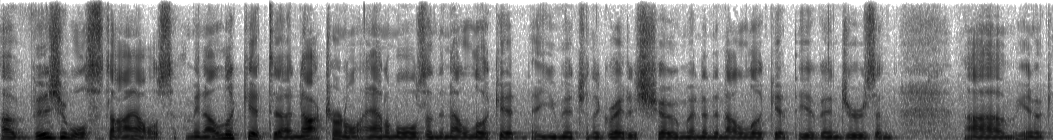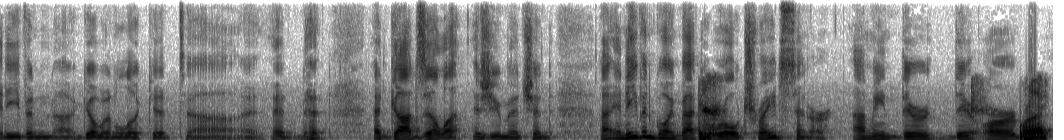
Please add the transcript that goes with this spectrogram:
of visual styles. I mean, I look at uh, Nocturnal Animals, and then I look at, you mentioned The Greatest Showman, and then I look at The Avengers, and um, you know, can even uh, go and look at, uh, at, at Godzilla, as you mentioned, uh, and even going back to World Trade Center. I mean, there there are right.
